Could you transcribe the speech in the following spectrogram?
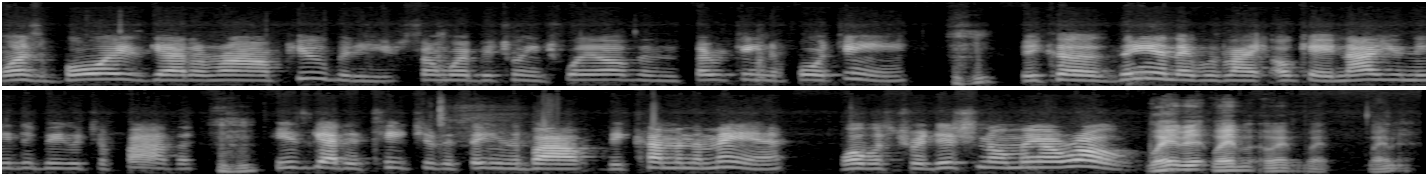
once boys got around puberty, somewhere between 12 and 13 to 14, Mhm. because then they was like, okay, now you need to be with your father. Mhm. He's got to teach you the things about becoming a man, what was traditional male role. Wait a minute. Wait a minute. Wait, wait, wait a minute.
